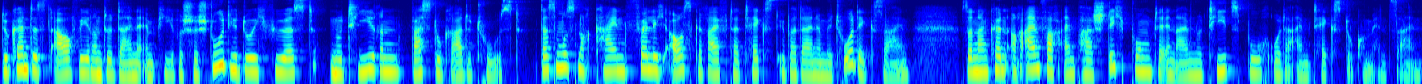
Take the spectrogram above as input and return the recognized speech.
Du könntest auch, während du deine empirische Studie durchführst, notieren, was du gerade tust. Das muss noch kein völlig ausgereifter Text über deine Methodik sein, sondern können auch einfach ein paar Stichpunkte in einem Notizbuch oder einem Textdokument sein.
